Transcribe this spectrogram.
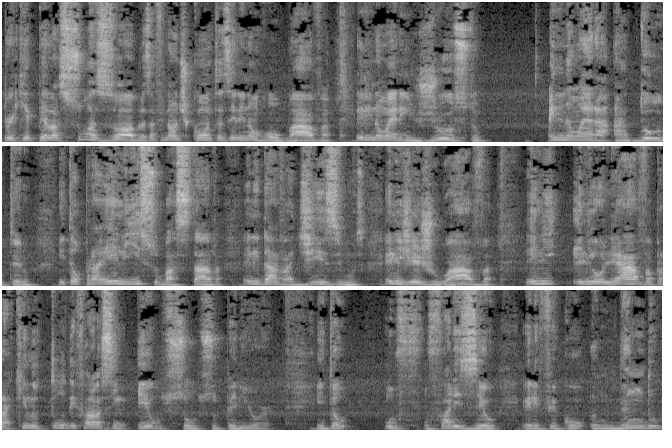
porque pelas suas obras, afinal de contas, ele não roubava, ele não era injusto, ele não era adúltero, então para ele isso bastava. Ele dava dízimos, ele jejuava, ele, ele olhava para aquilo tudo e falava assim: Eu sou superior. Então o, o fariseu ele ficou andando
